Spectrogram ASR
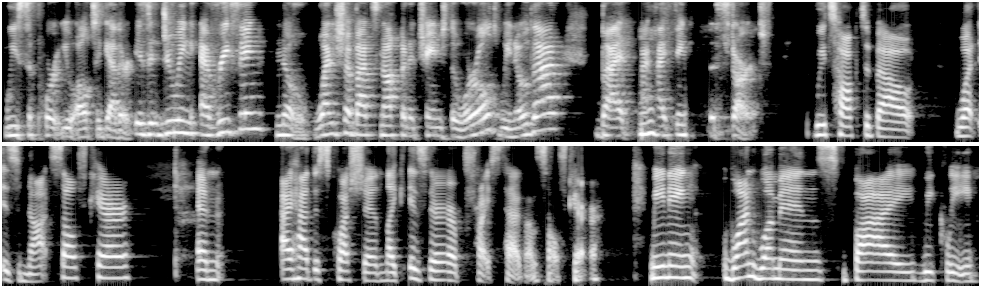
we support you all together. Is it doing everything? No. One Shabbat's not going to change the world. We know that. But mm-hmm. I think the start. We talked about what is not self care and I had this question like, is there a price tag on self care? Meaning, one woman's bi weekly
